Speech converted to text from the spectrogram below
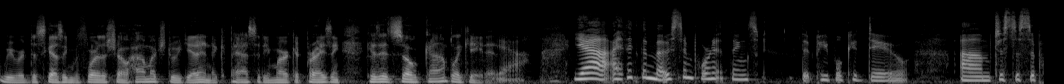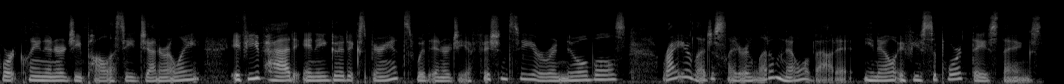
we were discussing before the show how much do we get into capacity market pricing because it's so complicated. Yeah, yeah. I think the most important things that people could do um, just to support clean energy policy generally. If you've had any good experience with energy efficiency or renewables, write your legislator and let them know about it. You know, if you support these things,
